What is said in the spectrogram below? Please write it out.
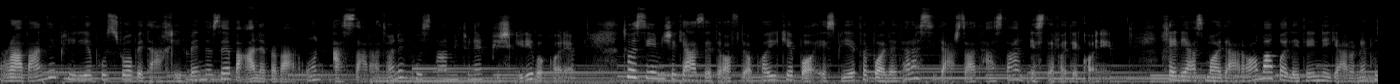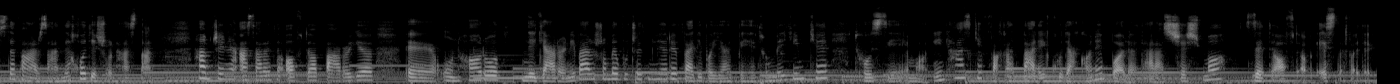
روند پیری پوست رو به تاخیر بندازه و علاوه بر اون از سرطان پوست هم می‌تونه پیشگیری بکنه. توصیه میشه که از ضد آفتاب هایی که با SPF بالاتر از 30 درصد هستن استفاده کنید خیلی از مادران و والدین نگران پوست فرزند خودشون هستن. همچنین اثرات آفتاب برای اونها رو نگرانی براشون به وجود میاره ولی باید بهتون بگیم که توصیه ما این هست که فقط برای کودکان بالاتر از 6 ماه ضد آفتاب استفاده کنید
